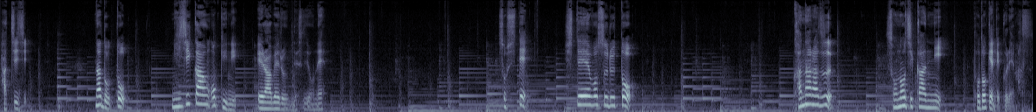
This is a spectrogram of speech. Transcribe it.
8時などと2時間おきに選べるんですよね。そして指定をすると必ずその時間に届けてくれます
